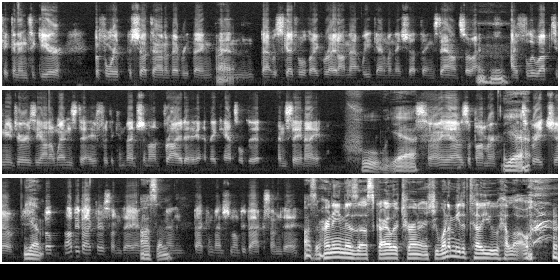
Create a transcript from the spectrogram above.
kicking into gear before the shutdown of everything. Right. And that was scheduled like right on that weekend when they shut things down. So I, Mhm. I flew up to New Jersey on a Wednesday for the convention on Friday and they canceled it Wednesday night. Whew, yeah, So yeah, it was a bummer. Yeah. It's a great show. yeah. But I'll be back there someday. And, Awesome. And that convention will be back someday. Awesome. Her name is uh, Skylar Turner, and she wanted me to tell you hello.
